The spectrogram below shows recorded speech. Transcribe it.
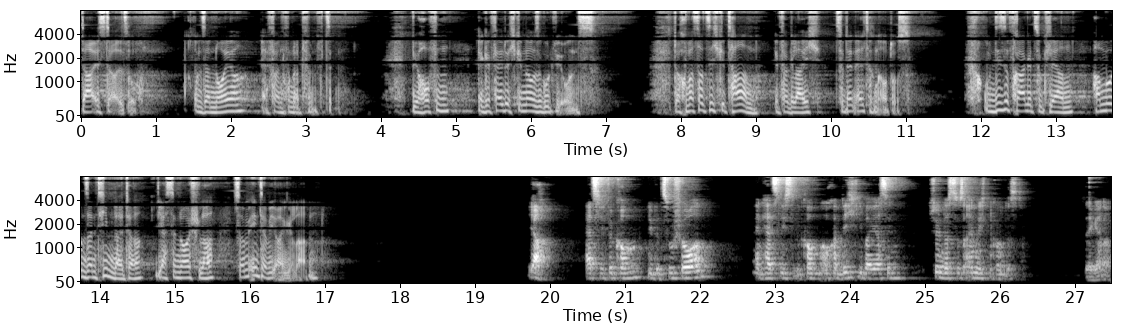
Da ist er also, unser neuer F115. Wir hoffen, er gefällt euch genauso gut wie uns. Doch was hat sich getan im Vergleich zu den älteren Autos? Um diese Frage zu klären, haben wir unseren Teamleiter Jasse Neuschler zu einem Interview eingeladen. Ja, herzlich willkommen, liebe Zuschauer. Ein herzliches Willkommen auch an dich, lieber Yassin. Schön, dass du es einrichten konntest. Sehr gerne.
